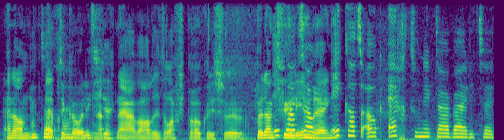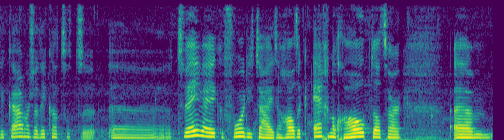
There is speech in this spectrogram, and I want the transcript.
En dan heb de coalitie gezegd, nou ja, we hadden dit al afgesproken, dus uh, bedankt ik voor jullie inbreng. ik had ook echt, toen ik daar bij die Tweede Kamer zat, ik had tot uh, twee weken voor die tijd, had ik echt nog hoop dat er, um,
